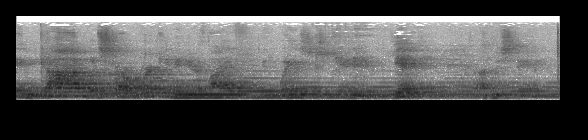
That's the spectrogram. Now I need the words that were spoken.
and God would start working in your life in ways that you can't to understand.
